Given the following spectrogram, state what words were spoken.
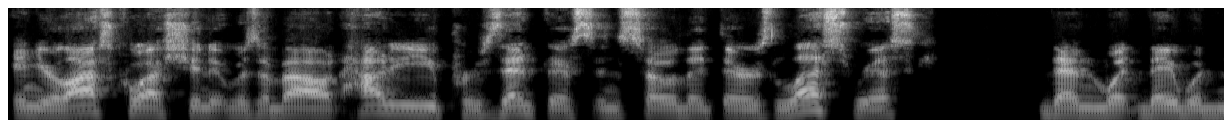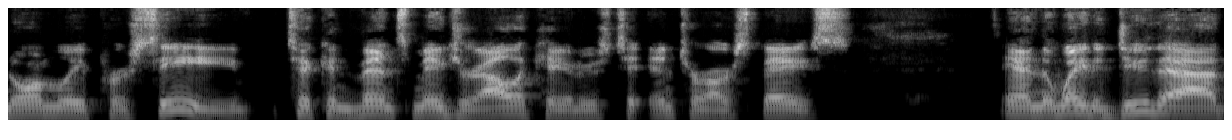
in your last question, it was about how do you present this and so that there's less risk than what they would normally perceive to convince major allocators to enter our space. And the way to do that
